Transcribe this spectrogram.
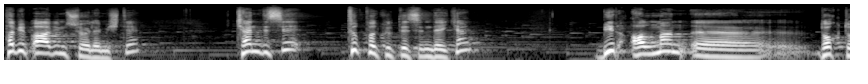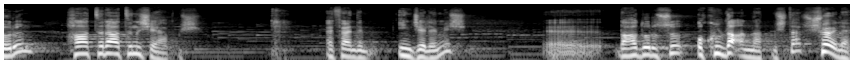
Tabip abim söylemişti. Kendisi tıp fakültesindeyken bir Alman e, doktorun hatıratını şey yapmış. Efendim incelemiş. E, daha doğrusu okulda anlatmışlar. Şöyle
